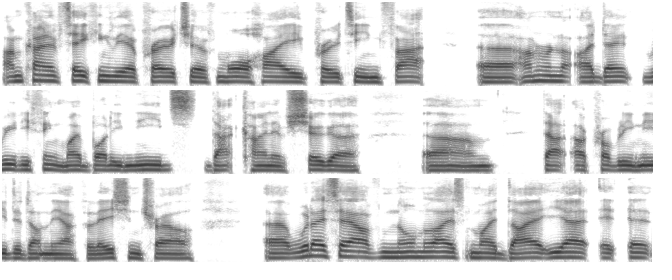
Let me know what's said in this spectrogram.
I'm kind of taking the approach of more high protein fat uh, I'm I don't really think my body needs that kind of sugar um, that I probably needed on the Appalachian Trail. Uh, would I say I've normalized my diet yet? It, it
